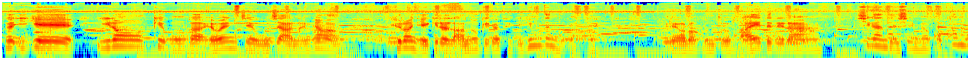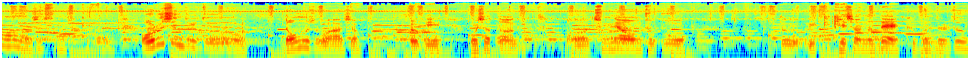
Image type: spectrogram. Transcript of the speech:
그러니까 이게 이렇게 뭔가 여행지에 오지 않으면 그런 얘기를 나누기가 되게 힘든 것 같아. 그러니까 여러분도 아이들이랑 시간 되시면 꼭 한번 오셨으면 좋겠어요. 어르신들도 너무 좋아하셔. 여기 오셨던 어, 중년 부부도 이렇게 계셨는데 그분들도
